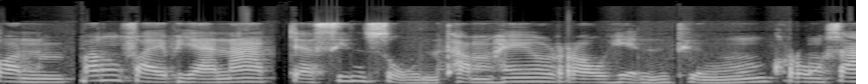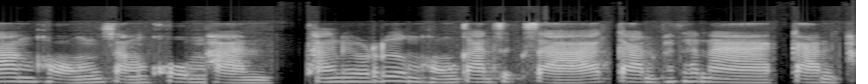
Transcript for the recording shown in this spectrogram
ก่อนบั้งไฟพญานาคจะสิ้นสูญทำให้เราเห็นถึงโครงสร้างของสังคมผ่าน ทั้งในเรื่องของการศึกษาการพัฒนาการค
